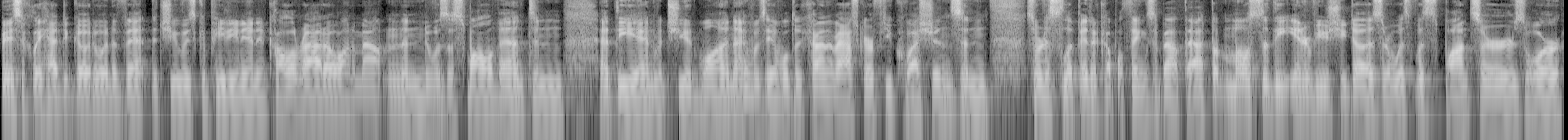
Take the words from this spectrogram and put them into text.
basically had to go to an event that she was competing in in Colorado on a mountain, and it was a small event. And at the end, which she had won, I was able to kind of ask her a few questions and sort of slip in a couple things about that. But most of the interviews she does are with, with sponsors or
